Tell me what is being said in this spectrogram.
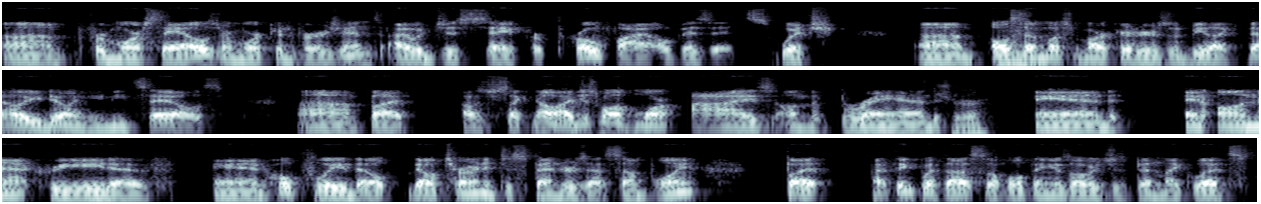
um, for more sales or more conversions, I would just say for profile visits, which um, also mm. most marketers would be like, "The hell are you doing? You need sales." Um, but I was just like, "No, I just want more eyes on the brand." Sure. And and on that creative and hopefully they'll they'll turn into spenders at some point. But I think with us, the whole thing has always just been like let's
